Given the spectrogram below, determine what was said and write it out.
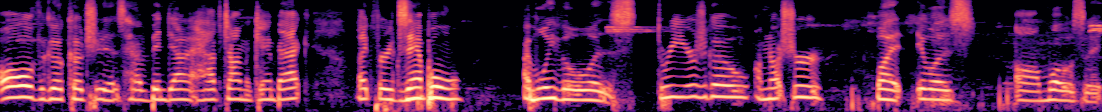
all the good coaches have been down at halftime and came back. Like for example, I believe it was three years ago. I'm not sure, but it was um, what was it?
